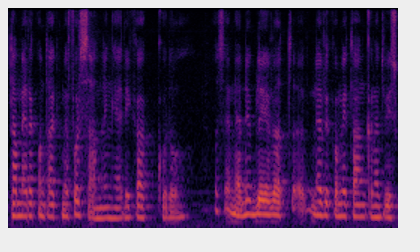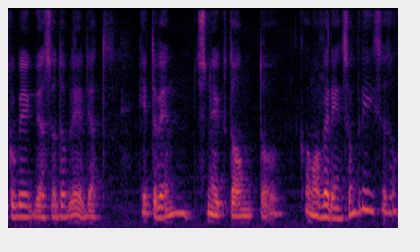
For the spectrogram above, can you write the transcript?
ta mera kontakt med församling här i Kakko då. Och sen när det blev att, när vi kom i tanken att vi skulle bygga så då blev det att hittade vi en snygg tomt och kom överens om priset. så.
